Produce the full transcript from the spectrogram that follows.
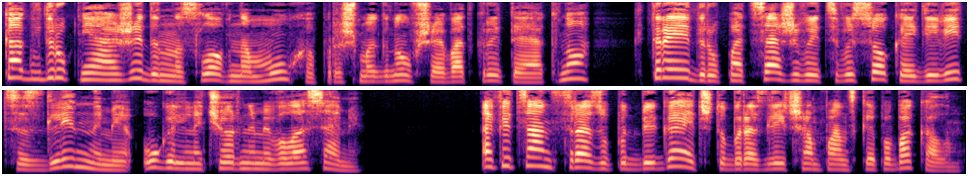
Как вдруг неожиданно, словно муха, прошмыгнувшая в открытое окно, к трейдеру подсаживается высокая девица с длинными угольно-черными волосами. Официант сразу подбегает, чтобы разлить шампанское по бокалам.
